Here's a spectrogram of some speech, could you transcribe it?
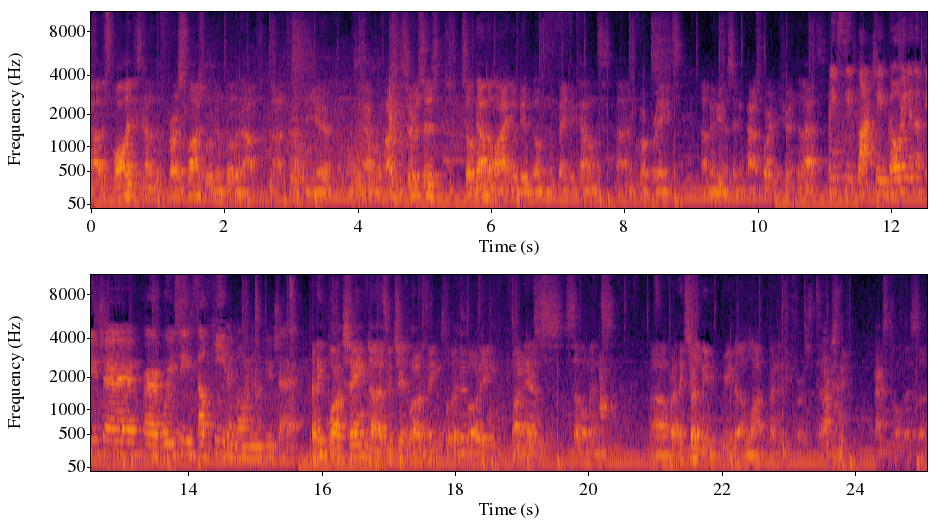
uh, this wallet is kind of the first launch. We're going to build it out uh, throughout the year, and once we add more products and services. So down the line, you'll be able to open a bank account, uh, incorporate uh, maybe even a second passport if you're into that. Where Do you see blockchain going in the future, or were you seeing SelfKey even going in the future? I think blockchain uh, is going to change a lot of things, whether it's voting, finance, settlements. Uh, but I think certainly we need to unlock identity first to actually access all this. So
